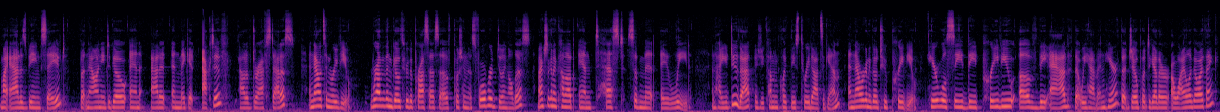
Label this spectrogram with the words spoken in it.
My ad is being saved, but now I need to go and add it and make it active out of draft status. And now it's in review. Rather than go through the process of pushing this forward, doing all this, I'm actually going to come up and test submit a lead. And how you do that is you come and click these three dots again, and now we're going to go to preview. Here we'll see the preview of the ad that we have in here that Joe put together a while ago, I think.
